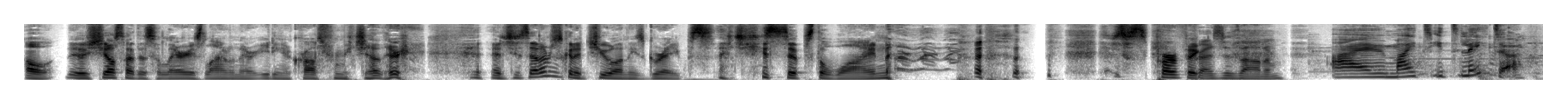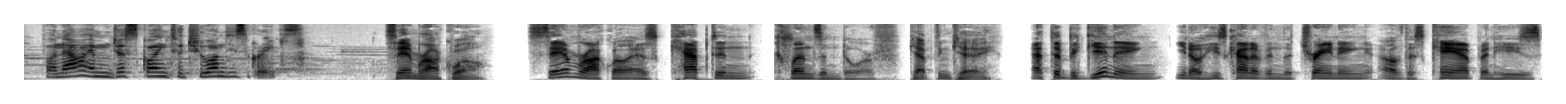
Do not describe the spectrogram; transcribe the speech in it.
Oh, was- she also had this hilarious line when they were eating across from each other. And she said, I'm just going to chew on these grapes. And she sips the wine. it's just perfect. Crunches on him. I might eat later. For now, I'm just going to chew on these grapes. Sam Rockwell, Sam Rockwell as Captain Klenzendorf. Captain K. at the beginning, you know, he's kind of in the training of this camp and he's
